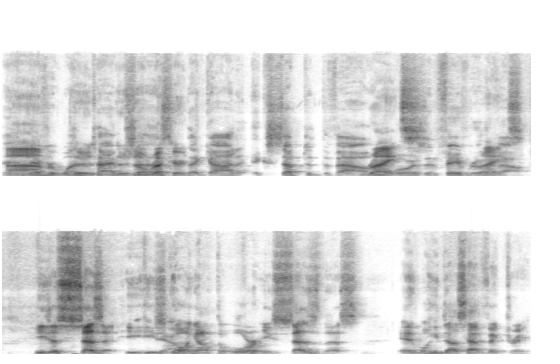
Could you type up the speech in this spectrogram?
And Um, never one there- time there's no record. that God accepted the vow Right. or was in favor of Right. the vow. He just says it. He, he's Yeah. going out to war. He says this, and well, he does have victory.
